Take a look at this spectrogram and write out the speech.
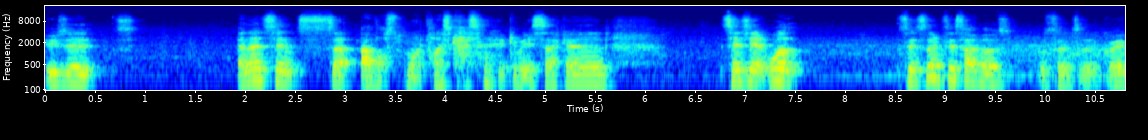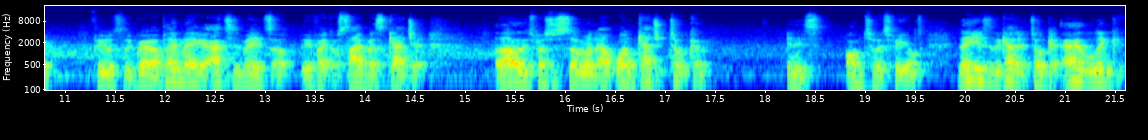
uses and then since uh, I've lost my place, guys, give me a second. Since it was, since Link Disciples was sent to the grave, field to the grave, a playmaker activates uh, the effect of Cyberse Gadget. allowing his special summon out one gadget token in his onto his field. Then uses the gadget token and link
